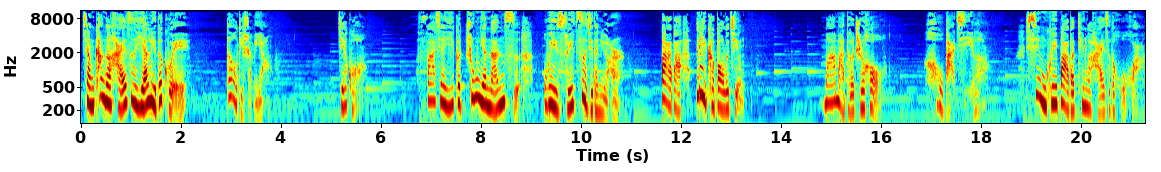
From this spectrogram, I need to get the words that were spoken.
想看看孩子眼里的鬼到底什么样。结果，发现一个中年男子尾随自己的女儿，爸爸立刻报了警。妈妈得知后，后怕极了。幸亏爸爸听了孩子的胡话。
